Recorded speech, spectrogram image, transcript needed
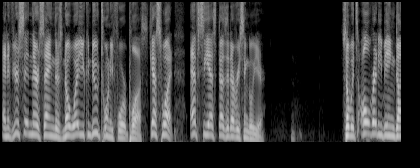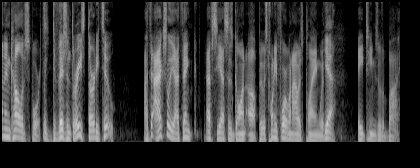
And if you're sitting there saying there's no way you can do 24 plus, guess what? FCS does it every single year. So it's already being done in college sports. I mean, Division three is thirty-two. I th- actually I think FCS has gone up. It was 24 when I was playing with Yeah, eight teams with a bye.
